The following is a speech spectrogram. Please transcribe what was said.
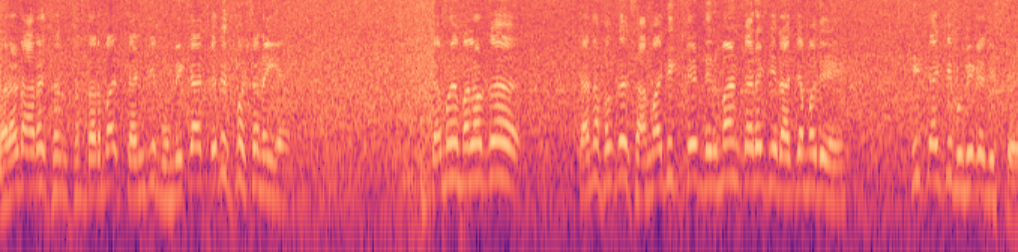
मराठा आरक्षण संदर्भात त्यांची भूमिका कधीच स्पष्ट नाही आहे त्यामुळे मला वाटतं त्यांना फक्त सामाजिक तेढ निर्माण करायची राज्यामध्ये ही त्यांची भूमिका दिसते.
